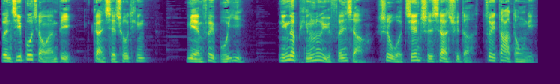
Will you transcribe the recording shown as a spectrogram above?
本集播讲完毕，感谢收听，免费不易，您的评论与分享是我坚持下去的最大动力。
